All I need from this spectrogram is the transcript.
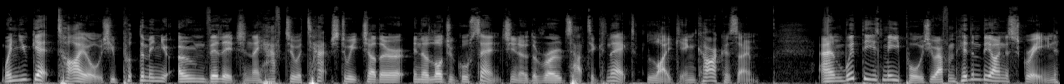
When you get tiles, you put them in your own village and they have to attach to each other in a logical sense. You know, the roads have to connect, like in Carcassonne. And with these meeples, you have them hidden behind a screen,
